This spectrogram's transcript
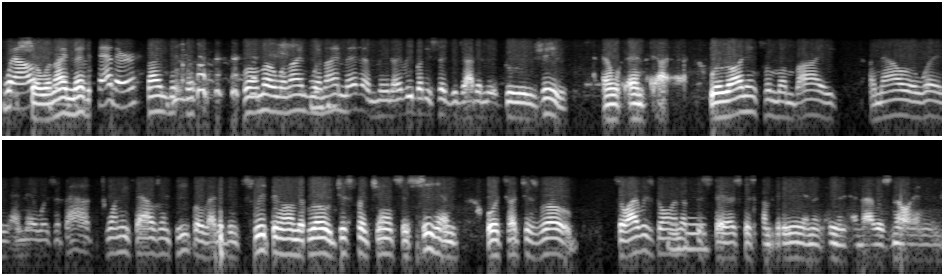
Well, So when I met feather. I, well, no, when I when I met him, I mean, everybody said you got to meet Guruji, and and I, we're riding from Mumbai an hour away, and there was about twenty thousand people that had been sleeping on the road just for a chance to see him or touch his robe. So I was going up the stairs because I'm me, and and I was known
